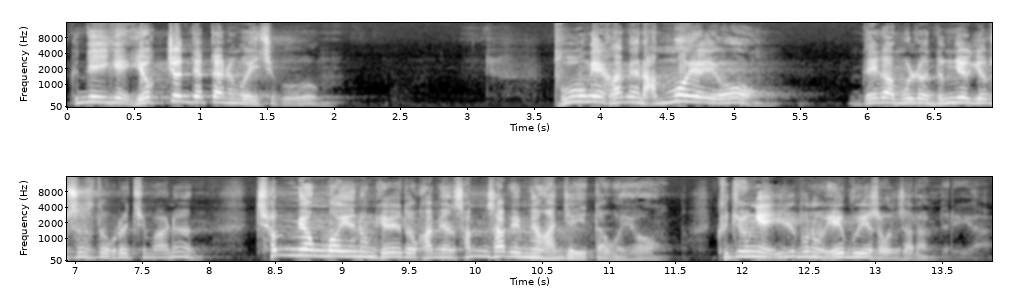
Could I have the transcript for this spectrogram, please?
근데 이게 역전됐다는 거예요, 지금. 부흥에 가면 안 모여요. 내가 물론 능력이 없어서도 그렇지만은 천 명 모이는 교회도 가면 3, 400명 앉아 있다고요. 그 중에 일부는 외부에서 온 사람들이야.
